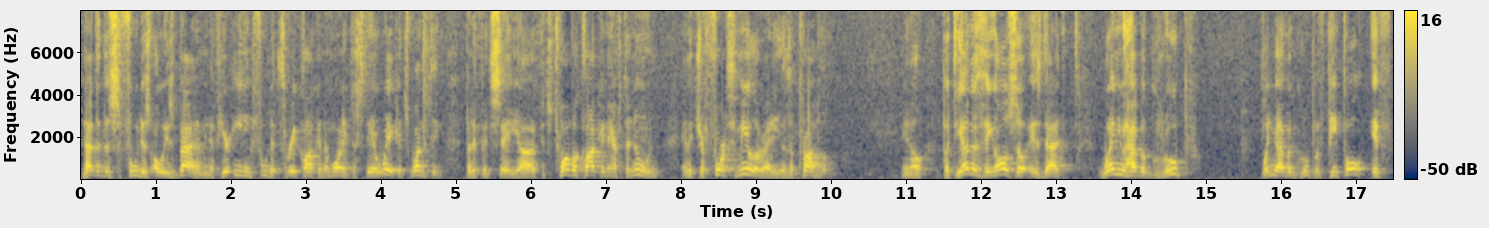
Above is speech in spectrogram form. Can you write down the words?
not that this food is always bad. I mean, if you're eating food at three o'clock in the morning to stay awake, it's one thing. But if it's a uh, if it's twelve o'clock in the afternoon and it's your fourth meal already, there's a problem. You know. But the other thing also is that when you have a group, when you have a group of people, if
